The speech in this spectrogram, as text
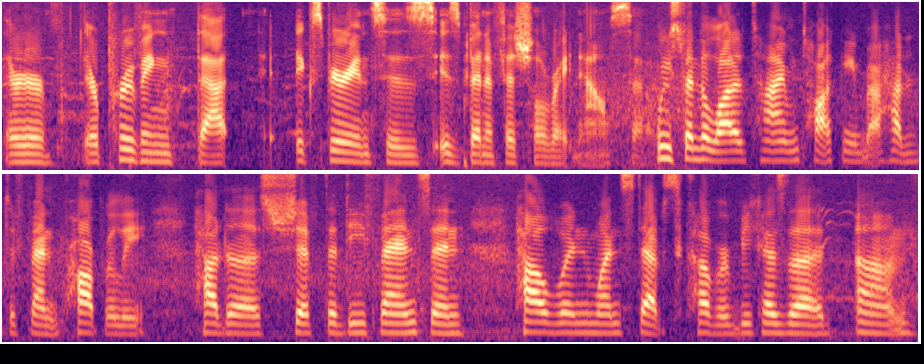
they're they're proving that experience is, is beneficial right now. So we spend a lot of time talking about how to defend properly, how to shift the defense, and how when one steps cover because the um,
